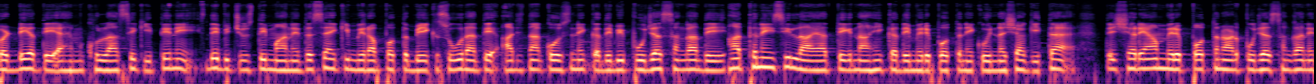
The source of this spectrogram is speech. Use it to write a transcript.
ਵੱਡੇ ਅਤੇ ਅਹਿਮ ਖੁਲਾਸੇ ਕੀਤੇ ਨੇ। ਇਸ ਦੇ ਵਿੱਚ ਉਸ ਦੀ ਮਾਂ ਨੇ ਦੱਸਿਆ ਕਿ ਮੇਰਾ ਪੁੱਤ ਬੇਕਸੂਰ ਹੈ ਤੇ ਅੱਜ ਤੱਕ ਉਸ ਨੇ ਕਦੇ ਵੀ ਪੂਜਾ ਸੰਘਾ ਦੇ ਹੱਥ ਨਹੀਂ ਸੀ ਲਾਇਆ ਤੇ ਨਾ ਹੀ ਕਦੇ ਮੇਰੇ ਪੁੱਤ ਨੇ ਕੋਈ ਨਸ਼ਾ ਕੀਤਾ ਹੈ। ਤੇ ਸ਼ਰੇਆਮ ਮੇਰੇ ਪੁੱਤ ਨਾਲ ਪੂਜਾ ਸੰਘਾ ਨੇ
